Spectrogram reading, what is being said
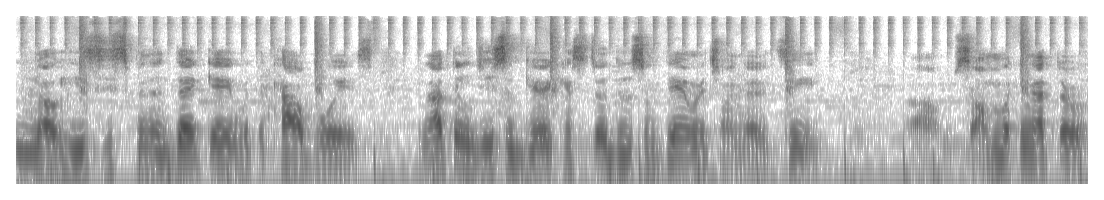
you know he's he's spent a decade with the Cowboys, and I think Jason Garrett can still do some damage on that team. Um, so I'm looking at the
